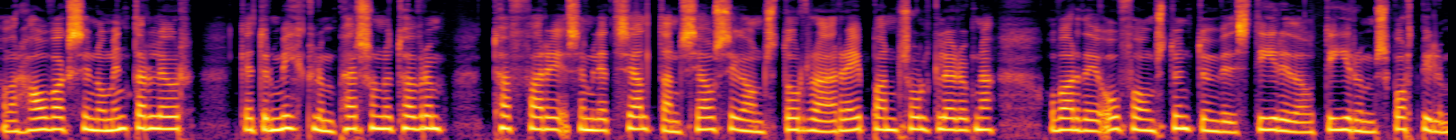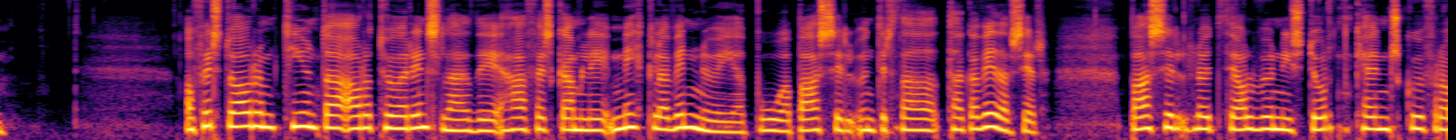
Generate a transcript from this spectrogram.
Hann var hávaksinn og myndarlegur, getur miklum personutöfrum, töffari sem let sjaldan sjá sig án stóra reipan sólgleirugna og varði ófáum stundum við stýrið á dýrum sportbílum. Á fyrstu árum tíunda áratögarins lagði Hafes gamli mikla vinnu í að búa Basil undir það að taka við af sér. Basil hlaut þjálfun í stjórnkænsku frá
